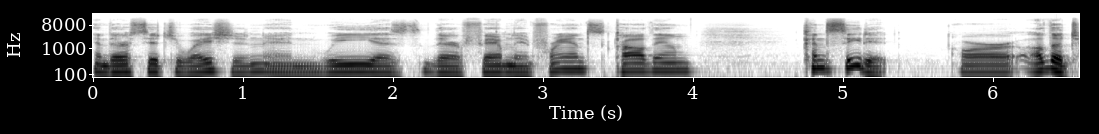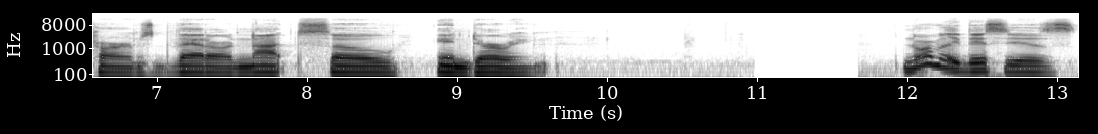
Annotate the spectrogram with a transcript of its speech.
and their situation, and we as their family and friends call them conceited or other terms that are not so enduring. Normally, this is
